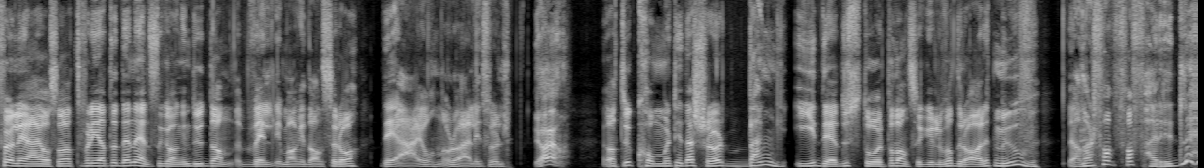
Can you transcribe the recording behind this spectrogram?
føler jeg også. At, fordi at den eneste gangen du danser Veldig mange danser òg, det er jo når du er litt full. Ja, ja. At du kommer til deg sjøl bang idet du står på dansegulvet og drar et move. Det hadde vært for forferdelig!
